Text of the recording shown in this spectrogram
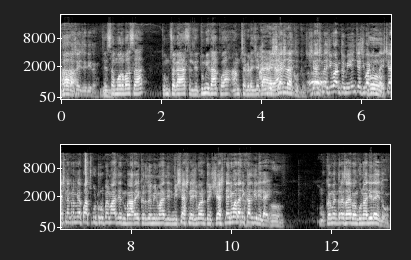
हा. बसायचं तिथं. जे समोर बसा तुमचं काय असेल ते तुम्ही दाखवा. आमच्याकडे जे काय आहे आम्ही दाखवतो. शासनाची वाढतो मी यांच्याशी वाटत हो. नाही. शासनाकडे मी पाच कोटी रुपये मारले बारा एकर जमीन मारली मी शासनाची वाढतो शासनाने मला निकाल दिलेला आहे. हो. मुख्यमंत्री साहेबांकडून आलेला आहे तो.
